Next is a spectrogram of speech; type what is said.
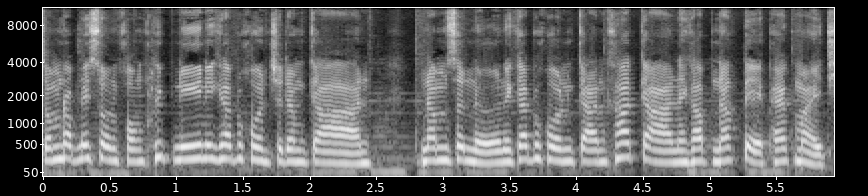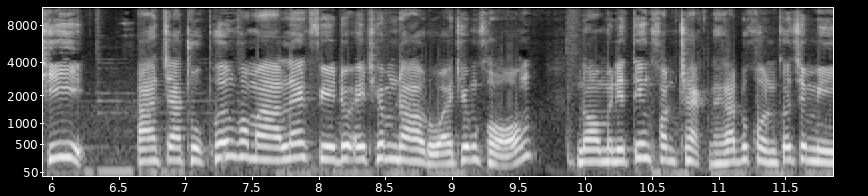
สำหรับในส่วนของคลิปนี้นะครับทุกคนจะทำการนำเสนอนะครับทุกคนการคาดการณ์นะครับนักเตะแพ็คใหม่ที่อาจจะถูกเพิ่มเข้ามาแลกฟรีด้วยไอเทมดาวหรือไอเทมของ Nominating Contract นะครับทุกคนก็จะมี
